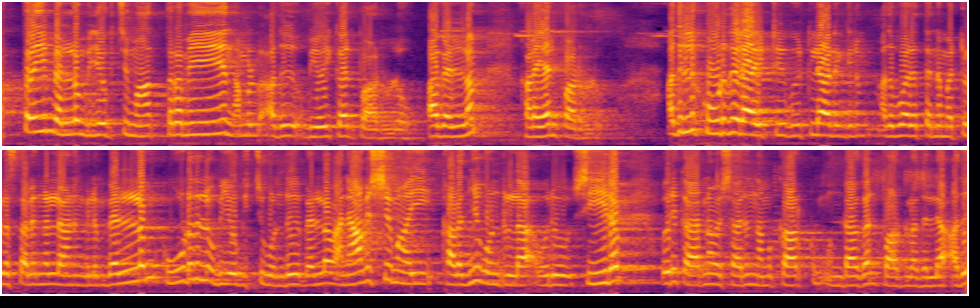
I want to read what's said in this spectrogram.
അത്രയും വെള്ളം ഉപയോഗിച്ച് മാത്രമേ നമ്മൾ അത് ഉപയോഗിക്കാൻ പാടുള്ളൂ. ആ വെള്ളം കളയാൻ പാടുള്ളൂ. അതിൽ കൂടുതലായിട്ട് വീട്ടിലാണെങ്കിലും അതുപോലെ തന്നെ മറ്റുള്ള സ്ഥലങ്ങളിലാണെങ്കിലും വെള്ളം കൂടുതൽ ഉപയോഗിച്ചുകൊണ്ട് വെള്ളം അനാവശ്യമായി കളഞ്ഞുകൊണ്ടുള്ള ഒരു ശീലം ഒരു കാരണവശാലും നമുക്കാർക്കും ഉണ്ടാകാൻ പാടുള്ളതല്ല. അത്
